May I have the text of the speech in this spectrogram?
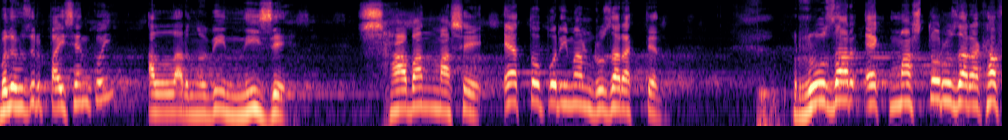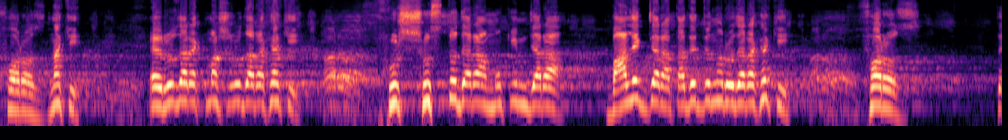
বলে হুজুর, পাইছেন কই? আল্লাহর নবী নিজে সাবান মাসে এত পরিমাণ রোজা রাখতেন। রোজার এক মাস তো রোজা রাখা ফরজ নাকি? রোজার এক মাস রোজা রাখা কি? সুস্থ যারা, মুকিম যারা, বালেক যারা, তাদের জন্য রোজা রাখা কি? ফরজ। তো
